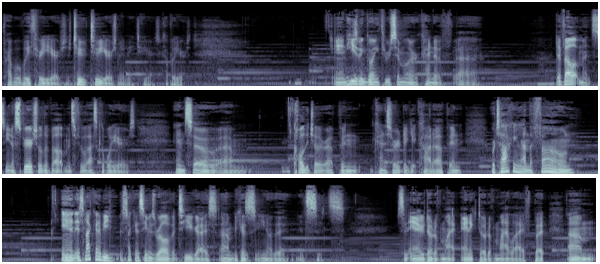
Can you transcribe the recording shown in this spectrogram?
probably three years two two years maybe two years a couple years and he's been going through similar kind of uh, developments, you know, spiritual developments for the last couple years. And so, um, called each other up and kind of started to get caught up. And we're talking on the phone, and it's not going to be, it's not going to seem as relevant to you guys um, because you know the it's it's it's an anecdote of my anecdote of my life. But um,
